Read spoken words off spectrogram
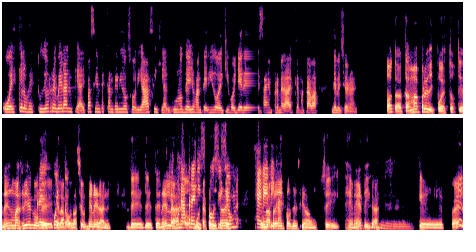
¿O es que los estudios revelan que hay pacientes que han tenido psoriasis y algunos de ellos han tenido X o Y de esas enfermedades que me acaba de mencionar? No, están más predispuestos, tienen más riesgo que, la población general de, de tener la, una predisposición una predisposición, sí, genética, mm. que pues,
